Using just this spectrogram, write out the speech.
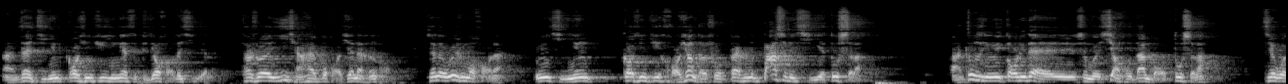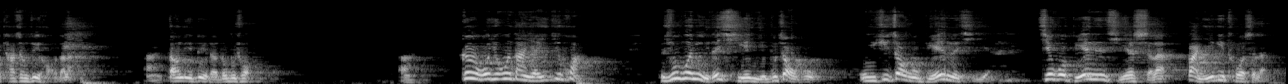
啊，在济宁高新区应该是比较好的企业了。他说以前还不好，现在很好。现在为什么好呢？因为济宁高新区好像他说百分之八十的企业都死了，啊，都是因为高利贷什么相互担保都死了。结果他成最好的了，啊，当地对他都不错，啊，各位我就问大家一句话：如果你的企业你不照顾，你去照顾别人的企业。结果别人的企业死了，把你给拖死了，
